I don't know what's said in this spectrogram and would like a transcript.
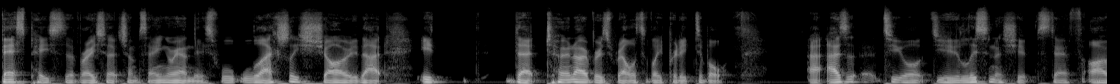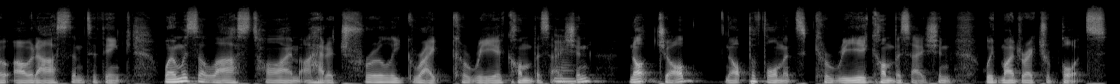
best pieces of research I'm seeing around this will, will actually show that it that turnover is relatively predictable. Uh, as to your to your listenership, Steph, I, I would ask them to think: When was the last time I had a truly great career conversation, not job, not performance, career conversation with my direct reports?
